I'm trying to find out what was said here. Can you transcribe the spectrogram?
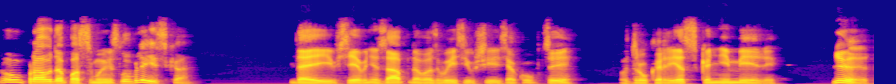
Ну, правда, по смыслу близко. Да и все внезапно возвысившиеся купцы вдруг резко немели. Нет,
